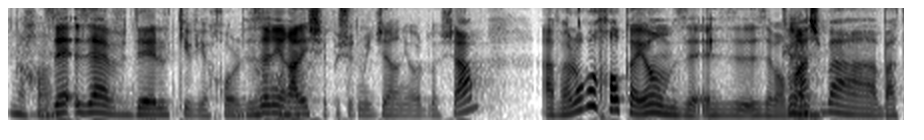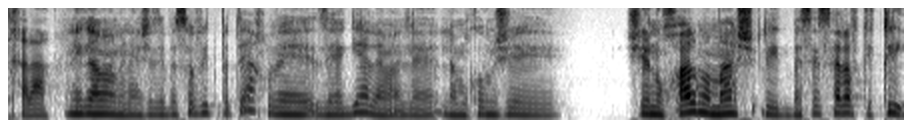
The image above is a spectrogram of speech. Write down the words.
נכון. זה, זה ההבדל כביכול. נכון. זה. נראה לי שפשוט מג'רני עוד לא שם, אבל לא רחוק היום, זה, זה, זה ממש כן. בהתחלה. אני גם מאמינה שזה בסוף יתפתח, וזה יגיע למקום ש... שנוכל ממש להתבסס עליו ככלי.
